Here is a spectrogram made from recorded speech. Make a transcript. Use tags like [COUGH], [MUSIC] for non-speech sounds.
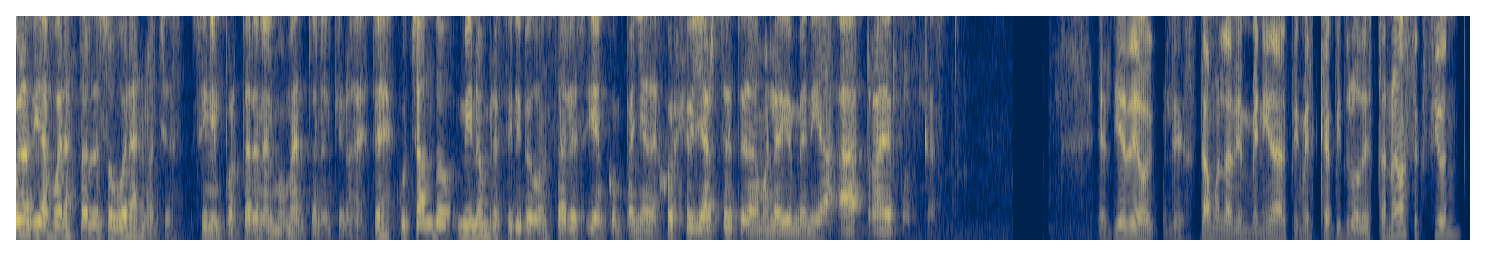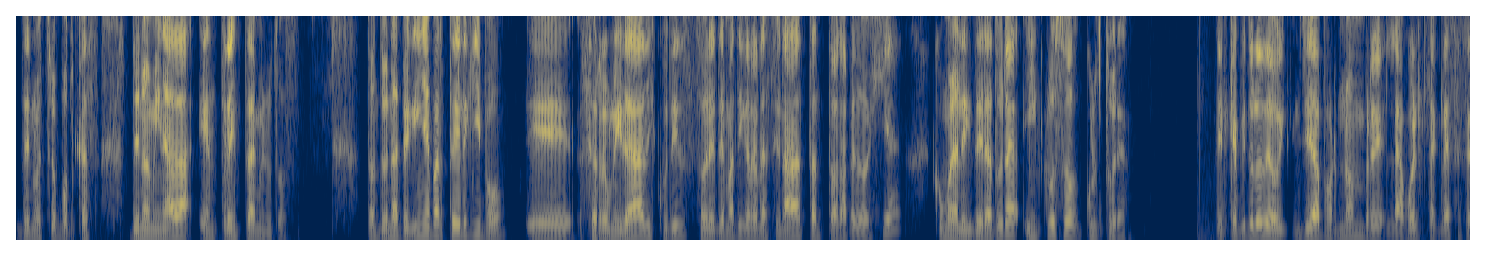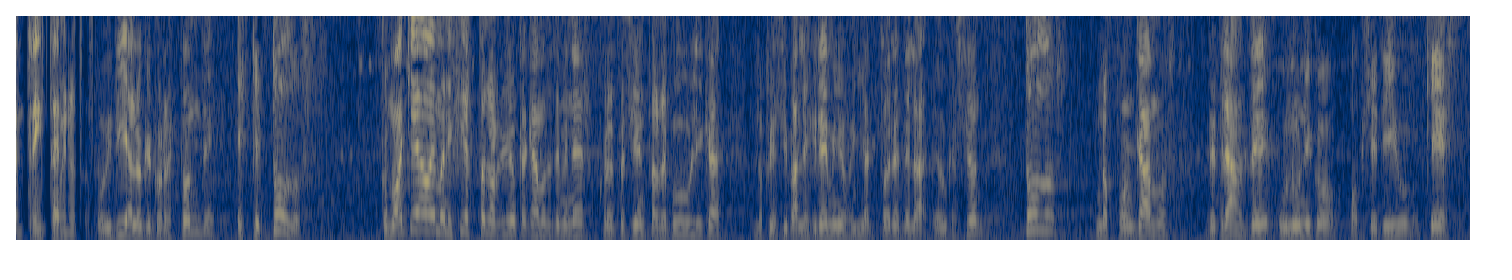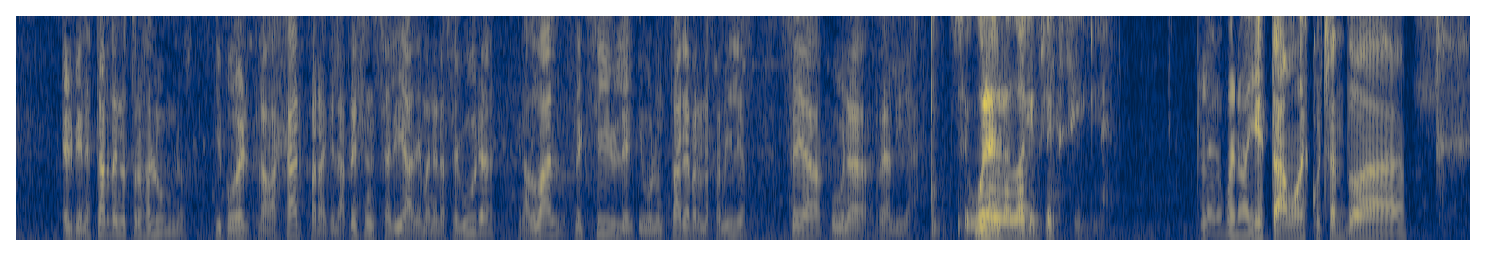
Buenos días, buenas tardes o buenas noches. Sin importar en el momento en el que nos estés escuchando, mi nombre es Felipe González y en compañía de Jorge Ollarse te damos la bienvenida a RAE Podcast. El día de hoy les damos la bienvenida al primer capítulo de esta nueva sección de nuestro podcast denominada En 30 Minutos, donde una pequeña parte del equipo eh, se reunirá a discutir sobre temáticas relacionadas tanto a la pedagogía como a la literatura e incluso cultura. El capítulo de hoy lleva por nombre La vuelta a clases en 30 minutos. Hoy día lo que corresponde es que todos, como ha quedado de manifiesto en la reunión que acabamos de tener con el presidente de la República, los principales gremios y actores de la educación, todos nos pongamos detrás de un único objetivo, que es el bienestar de nuestros alumnos y poder trabajar para que la presencialidad de manera segura, gradual, flexible y voluntaria para las familias sea una realidad. Segura, gradual y flexible. Claro, bueno, ahí estábamos escuchando a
